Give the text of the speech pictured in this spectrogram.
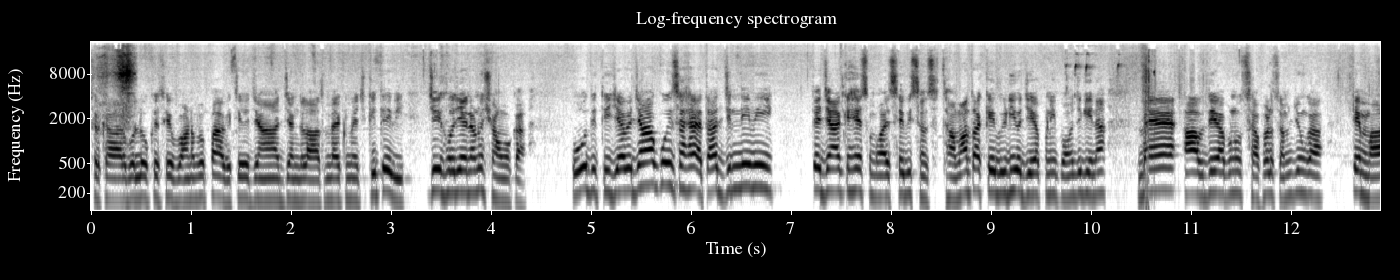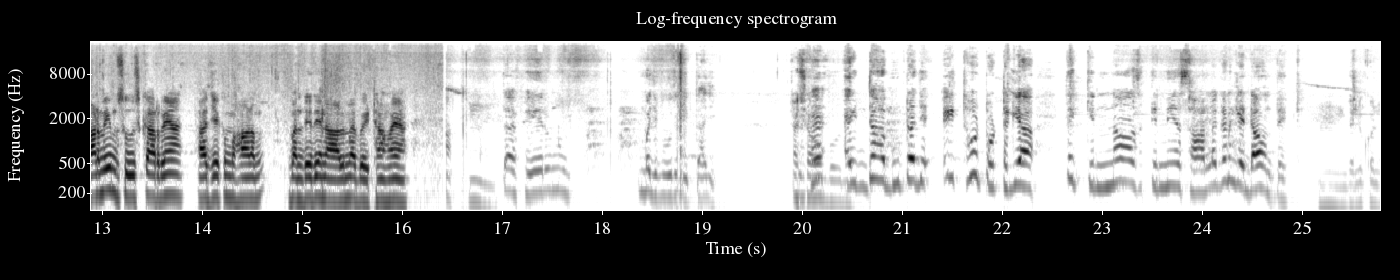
ਸਰਕਾਰ ਵੱਲੋਂ ਕਿਸੇ ਵਣ ਵਿਭਾਗ 'ਚ ਜਾਂ ਜੰਗਲਾਤ ਮਹਿਕਮੇ 'ਚ ਕਿਤੇ ਵੀ ਜੇ ਇਹੋ ਜਿਹਾ ਇਹਨਾਂ ਨੂੰ ਸ਼ੌਂਕ ਆ ਉਹ ਦਿੱਤੀ ਜਾਵੇ ਜਾਂ ਕੋਈ ਸਹਾਇਤਾ ਜਿੰਨੀ ਵੀ ਤੇ ਜਾਂ ਕਿਸੇ ਸਮਾਜ ਸੇਵੀ ਸੰਸਥਾਵਾਂ ਤੱਕ ਇਹ ਵੀਡੀਓ ਜੇ ਆਪਣੀ ਪਹੁੰਚ ਗਈ ਨਾ ਮੈਂ ਆਪਦੇ ਆਪ ਨੂੰ ਸਫਲ ਸਮਝੂੰਗਾ ਤੇ ਮਾਣ ਵੀ ਮਹਿਸੂਸ ਕਰ ਰਿਹਾ। ਅੱਜ ਇੱਕ ਮਹਾਨ ਬੰਦੇ ਦੇ ਨਾਲ ਮੈਂ ਬੈਠਾ ਹੋਇਆ। ਤਾਂ ਫੇਰ ਉਹਨੂੰ ਮਜ਼ਬੂਤ ਕੀਤਾ ਜੀ। ਅੱਛਾ, ਹੈ? ਐਡਾ ਬੂਟਾ ਜੇ ਇੱਥੋਂ ਟੁੱਟ ਗਿਆ ਤੇ ਕਿੰਨਾ ਕਿੰਨੇ ਸਾਲ ਲੱਗਣਗੇ ਡਾਉਣ ਤੇ? ਹੂੰ ਬਿਲਕੁਲ।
